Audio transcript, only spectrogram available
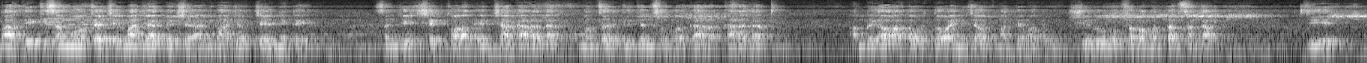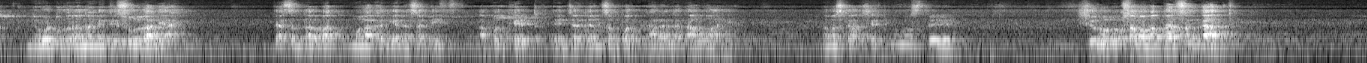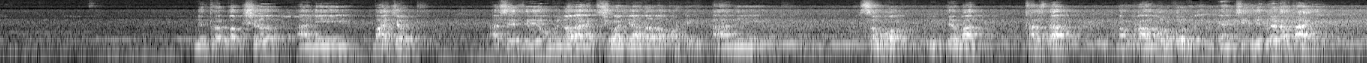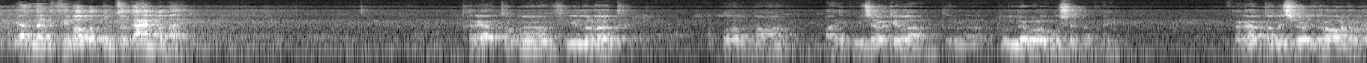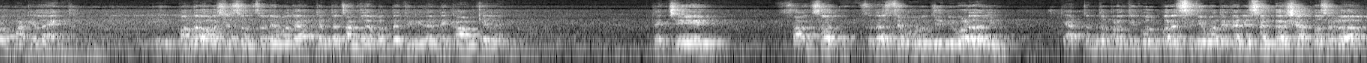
भारतीय किसान मोर्चाचे माजी अध्यक्ष आणि भाजपचे नेते संजय शेठ थोरात यांच्या कार्यालयात मंचर येथील जनसंपर्क कार- कार्यालयात आंबेगाव वार्ता वृत्तवाहिनीच्या माध्यमातून शिरूर लोकसभा मतदारसंघात जी निवडणूक रणनीती सुरू झाली आहे त्या संदर्भात मुलाखत घेण्यासाठी आपण थेट त्यांच्या जनसंपर्क कार्यालयात आलो आहे. नमस्कार शेठ. नमस्ते. शिरूर लोकसभा मतदारसंघात मित्रपक्ष आणि भाजप असे जे उमेदवार आहेत शिवाजी आढावा पाटील आणि समोर विद्यमान खासदार डॉक्टर अमोल कोल्हे यांची जी लढत आहे या लढतीबाबत तुमचं काय मत आहे? खऱ्या अर्थानं ही लढत आपण बारीक विचार केला तर तुल्यबळ होऊ शकत नाही. खऱ्या अर्थानं शिवाजीराव आढळराव पाटील आहेत. गेली पंधरा वर्ष संसदेमध्ये अत्यंत चांगल्या पद्धतीने त्यांनी काम केलंय. त्यांची सांसद सदस्य म्हणून जी निवड झाली ती अत्यंत प्रतिकूल परिस्थितीमध्ये त्यांनी संघर्षातनं सगळं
